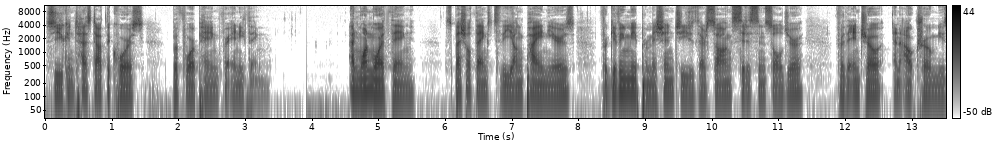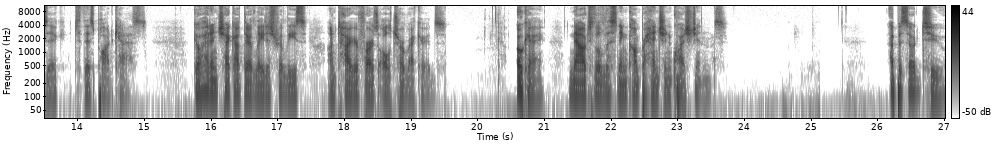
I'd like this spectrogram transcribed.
so you can test out the course before paying for anything. And one more thing special thanks to the Young Pioneers for giving me permission to use their song Citizen Soldier for the intro and outro music to this podcast. Go ahead and check out their latest release on Tiger Farce Ultra Records. Okay, now to the listening comprehension questions. Episode 2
